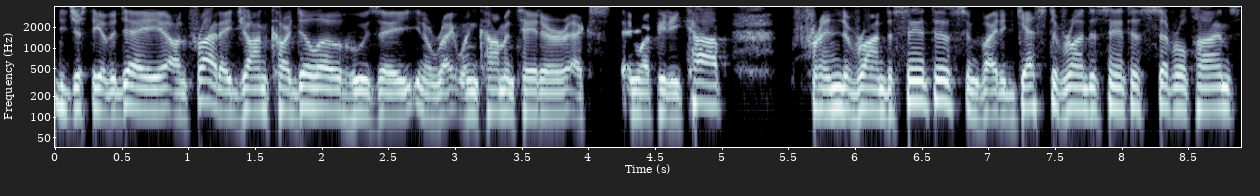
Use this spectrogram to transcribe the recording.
just the other day on Friday, John Cardillo, who's a you know right wing commentator, ex NYPD cop, friend of Ron DeSantis, invited guest of Ron DeSantis several times.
